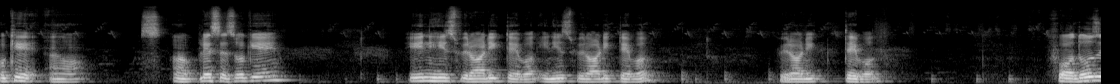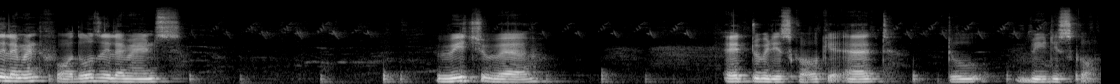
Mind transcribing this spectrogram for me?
okay uh, uh, places okay? In his periodic table in his periodic table periodic table for those element for those elements which were yet to be discovered okay yet to be discovered.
